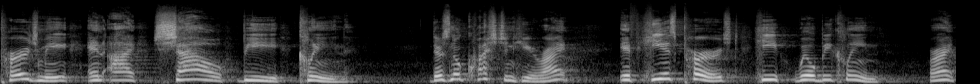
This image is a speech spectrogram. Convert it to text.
Purge me and I shall be clean. There's no question here, right? If he is purged, he will be clean, right?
